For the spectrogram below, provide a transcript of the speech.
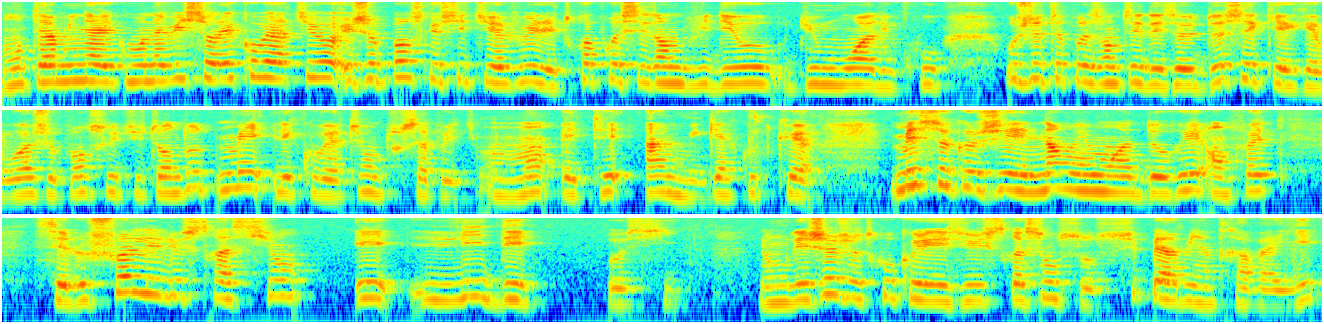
On termine avec mon avis sur les couvertures et je pense que si tu as vu les trois précédentes vidéos du mois du coup où je t'ai présenté des œuvres de Saiki Akawa, je pense que tu t'en doutes, mais les couvertures ont tout simplement été un méga coup de cœur. Mais ce que j'ai énormément adoré en fait, c'est le choix de l'illustration et l'idée aussi. Donc déjà je trouve que les illustrations sont super bien travaillées.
